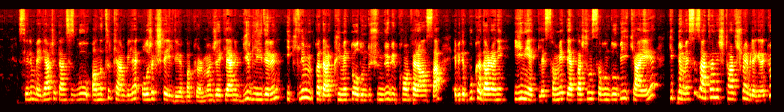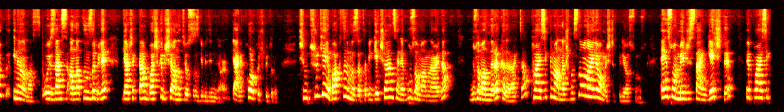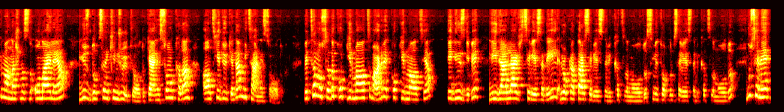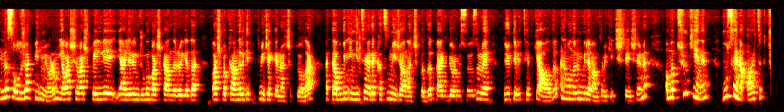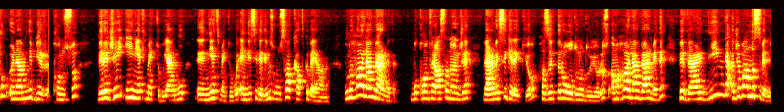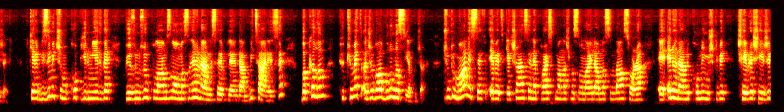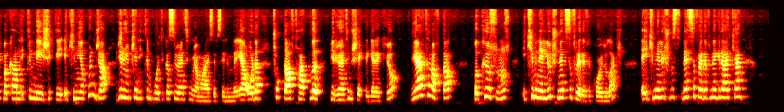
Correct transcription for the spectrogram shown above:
Selim Bey gerçekten siz bu anlatırken bile olacak iş değil diye bakıyorum. Öncelikle yani bir liderin iklim bu kadar kıymetli olduğunu düşündüğü bir konferansa e bir de bu kadar hani iyi niyetle, samimiyetle yaklaştığını savunduğu bir hikayeye gitmemesi zaten hiç tartışmaya bile gerek yok. İnanılmaz. O yüzden siz anlattığınızda bile gerçekten başka bir şey anlatıyorsunuz gibi dinliyorum. Yani korkunç bir durum. Şimdi Türkiye'ye baktığımızda tabii geçen sene bu zamanlarda, bu zamanlara kadar hatta Paris İklim Anlaşması'nı onaylamamıştık biliyorsunuz. En son meclisten geçti ve Paris İklim Anlaşması'nı onaylayan 192. ülke olduk. Yani son kalan 6-7 ülkeden bir tanesi olduk. Ve tam o sırada COP26 vardı ve COP26'ya dediğiniz gibi liderler seviyesinde değil, bürokratlar seviyesinde bir katılım oldu. Sivil toplum seviyesinde bir katılım oldu. Bu sene nasıl olacak bilmiyorum. Yavaş yavaş belli yerlerin cumhurbaşkanları ya da başbakanları gitmeyeceklerini açıklıyorlar. Hatta bugün İngiltere'de katılmayacağını açıkladı. Belki görmüşsünüzdür ve büyük de bir tepki aldı. Hani onların bilemem tabii ki iç işleyişlerini. Ama Türkiye'nin bu sene artık çok önemli bir konusu vereceği iyi niyet mektubu. Yani bu e, niyet mektubu, bu NDC dediğimiz ulusal katkı beyanı. Bunu halen vermedi. Bu konferanstan önce vermesi gerekiyor. Hazırlıkları olduğunu duyuyoruz ama halen vermedi ve verdiğinde acaba nasıl verecek? Bir kere bizim için bu COP27'de gözümüzün kulağımızın olmasının en önemli sebeplerinden bir tanesi. Bakalım hükümet acaba bunu nasıl yapacak? Çünkü maalesef evet geçen sene Paris İklim Anlaşması'nın onaylanmasından sonra e, en önemli konuymuş gibi Çevre Şehircilik Bakanlığı iklim değişikliği ekini yapınca bir ülkenin iklim politikası yönetilmiyor maalesef Selim Bey. Yani orada çok daha farklı bir yönetim şekli gerekiyor. Diğer taraftan bakıyorsunuz 2053 net sıfır hedefi koydular. E, 2053 net sıfır hedefine giderken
